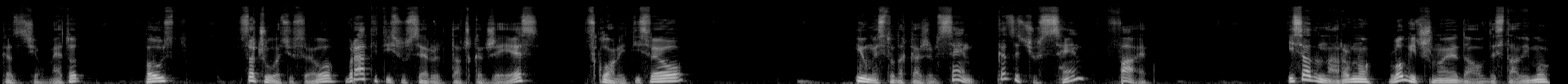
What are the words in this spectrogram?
Kazat ćemo metod, post, sačuvat ću sve ovo, vratiti su server.js, skloniti sve ovo i umjesto da kažem send, kazat ću send file. I sada naravno logično je da ovdje stavimo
